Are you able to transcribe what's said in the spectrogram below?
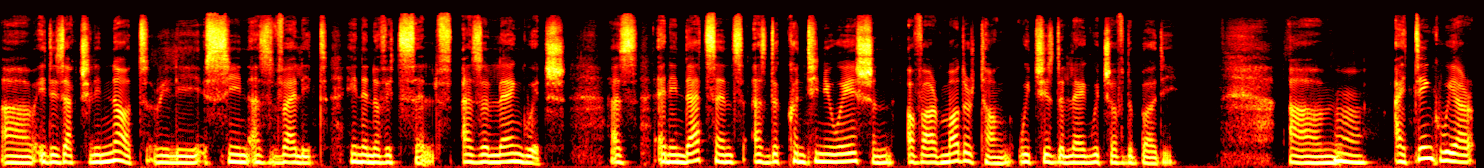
Uh, it is actually not really seen as valid in and of itself, as a language, as and in that sense, as the continuation of our mother tongue, which is the language of the body. Um, I think we are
